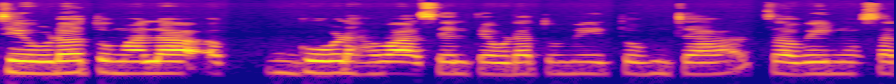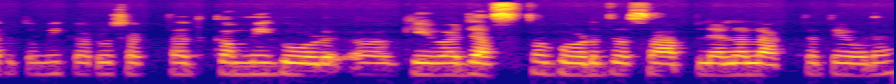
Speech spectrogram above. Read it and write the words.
जेवढं तुम्हाला गोड हवा असेल तेवढा तुम्ही तुमच्या चवीनुसार तुम्ही करू शकतात. कमी गोड किंवा जास्त गोड जसं आपल्याला लागतं तेवढं.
